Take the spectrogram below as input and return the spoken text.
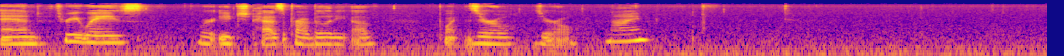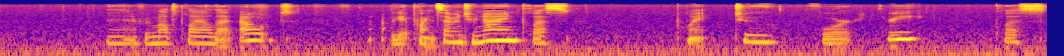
and three ways where each has a probability of 0.009. And if we multiply all that out, we get 0.729 plus 0.243 plus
